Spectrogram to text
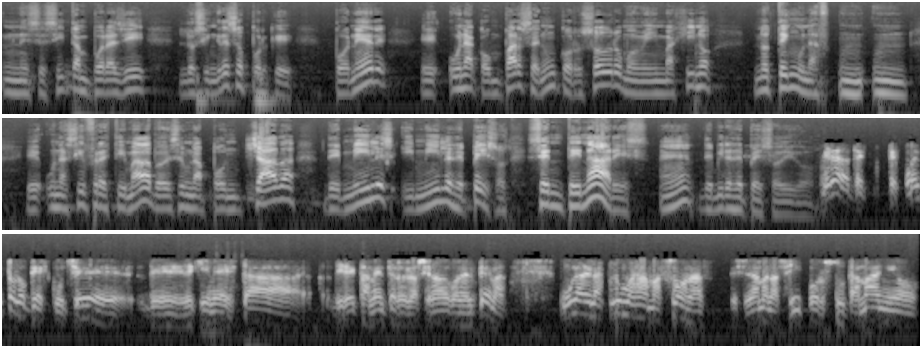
necesitan por allí los ingresos porque poner eh, una comparsa en un corsódromo, me imagino, no tengo una, un- un, eh, una cifra estimada, pero debe ser una ponchada de miles y miles de pesos, centenares ¿eh? de miles de pesos, digo. Mira, te, te cuento lo que escuché de, de quien está directamente relacionado con el tema. Una de las plumas amazonas, que se llaman así por su tamaño,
